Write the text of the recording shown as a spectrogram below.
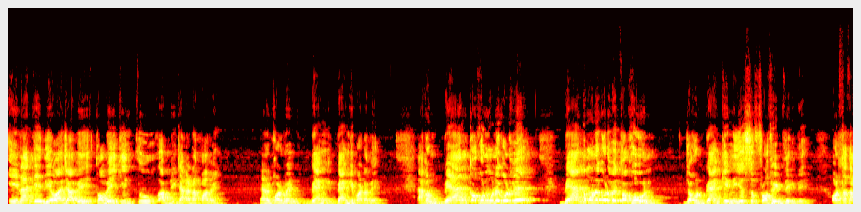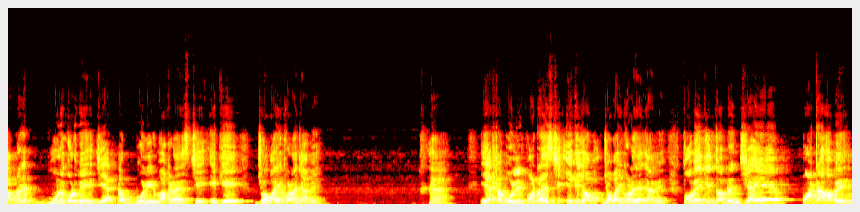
এনাকে দেওয়া যাবে, তবেই কিন্তু আপনি টাকাটা পাবেন। কেন? গভর্নমেন্ট ব্যাংক ব্যাংকে পাঠাবে। এখন ব্যাংক কখন মনে করবে? ব্যাংক মনে করবে তখন যখন ব্যাংকে নিজস্ব প্রফিট দেখবে। অর্থাৎ আপনাকে মনে করবে যে একটা বলির বাগড়া এসছে, একে জবাই করা যাবে। হ্যাঁ। এই একটা বলির পাঁটা এসছে, একে জব- জবাই করা যাবে। তবেই কিন্তু আপনার যে পাঁটা হবে,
